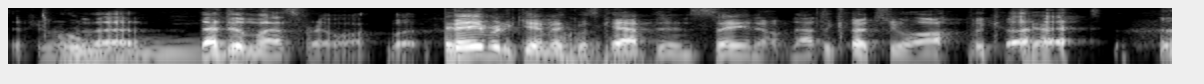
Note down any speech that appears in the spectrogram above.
If you remember Ooh. that, that didn't last very long. But favorite gimmick was Captain Insano. Not to cut you off, go Yeah.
